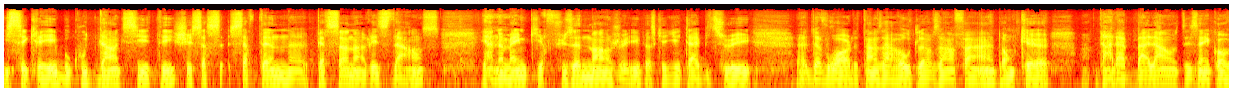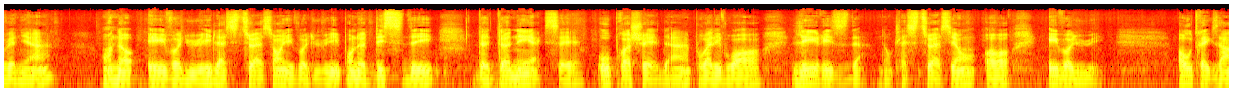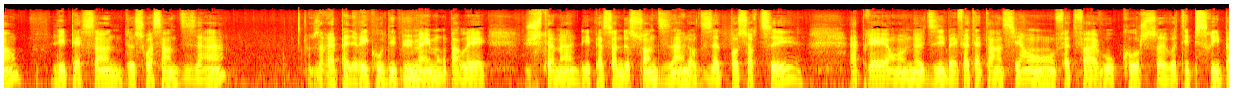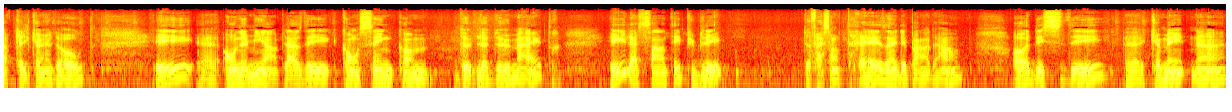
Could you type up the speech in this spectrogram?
il s'est créé beaucoup d'anxiété chez certaines euh, personnes en résidence. Il y en a même qui refusaient de manger parce qu'ils étaient habitués euh, de voir de temps à autre leurs enfants. Donc, euh, dans la balance des inconvénients, on a évolué, la situation a évolué, puis on a décidé de donner accès aux proches aidants pour aller voir les résidents. Donc, la situation a évolué. Autre exemple, les personnes de 70 ans. Vous rappellerai qu'au début même, on parlait justement des personnes de 70 ans, leur disait de pas sortir. Après, on a dit, ben faites attention, faites faire vos courses, votre épicerie par quelqu'un d'autre. Et euh, on a mis en place des consignes comme le 2 mètres. Et la santé publique, de façon très indépendante, a décidé euh, que maintenant,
